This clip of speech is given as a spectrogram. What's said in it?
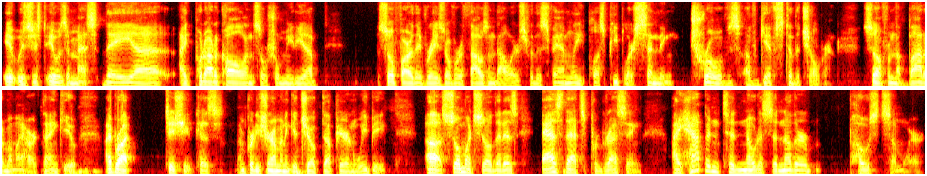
It was just, it was a mess. They, uh, I put out a call on social media. So far, they've raised over a thousand dollars for this family. Plus, people are sending troves of gifts to the children. So, from the bottom of my heart, thank you. I brought tissue because I'm pretty sure I'm going to get choked up here and weepy. Uh, so much so that as as that's progressing, I happened to notice another post somewhere,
